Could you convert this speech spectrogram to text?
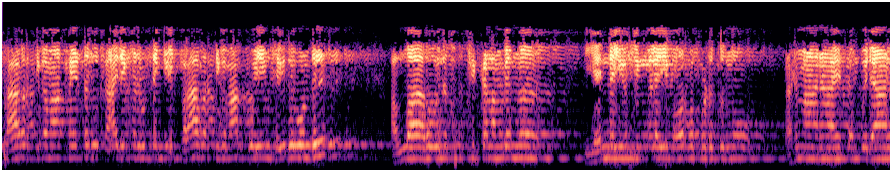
പ്രാവർത്തികമാക്കേണ്ടത് കാര്യങ്ങളുണ്ടെങ്കിൽ പ്രാവർത്തികമാക്കുകയും ചെയ്തുകൊണ്ട് അള്ളാഹുവിനെ സൂക്ഷിക്കണം എന്ന് എന്നെയും നിങ്ങളെയും ഓർമ്മപ്പെടുത്തുന്നു. റഹ്മാനായ തമ്പുരാൻ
